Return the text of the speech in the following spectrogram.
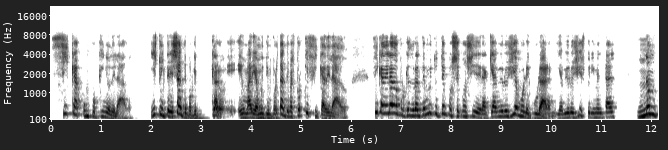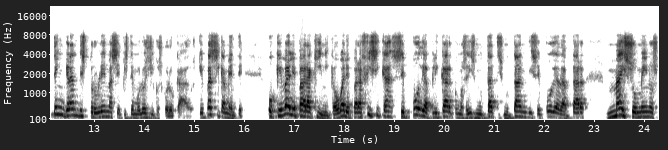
fica un poquinho de lado. Y esto es interesante porque, claro, es un área muy importante, mas por qué fica de lado? Fica de lado porque durante moito tempo se considera que a biologia molecular e a biologia experimental non ten grandes problemas epistemológicos colocados, que basicamente o que vale para química ou vale para física se pode aplicar, como se diz, mutatis mutandis, se pode adaptar máis ou menos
